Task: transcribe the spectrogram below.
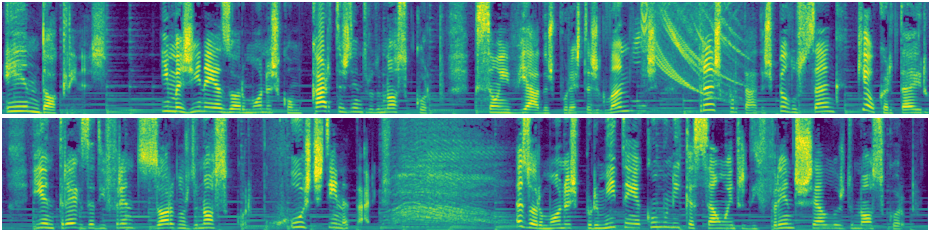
endócrinas. Imaginem as hormonas como cartas dentro do nosso corpo, que são enviadas por estas glândulas, transportadas pelo sangue, que é o carteiro, e entregues a diferentes órgãos do nosso corpo, os destinatários. As hormonas permitem a comunicação entre diferentes células do nosso corpo.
